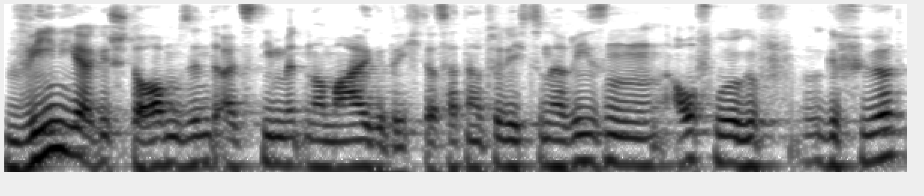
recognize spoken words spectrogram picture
weniger gestorben sind als die mit Normalgewicht. Das hat natürlich zu einer riesen Aufruhr gef geführt.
